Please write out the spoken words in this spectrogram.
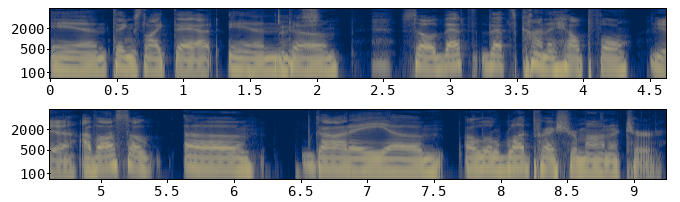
and things like that. And Nice. um, so that's that's kind of helpful. Yeah. I've also uh, got a um, a little blood pressure monitor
